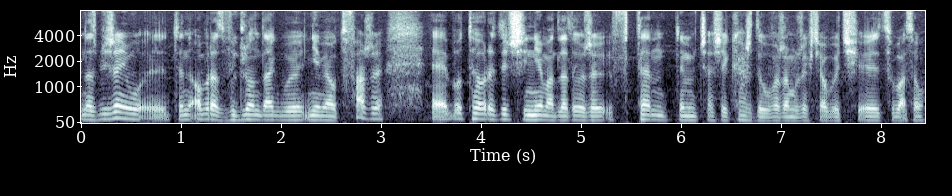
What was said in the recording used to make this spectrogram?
na zbliżeniu, e, ten obraz wygląda jakby nie miał twarzy, e, bo teoretycznie nie ma, dlatego że w tym, tym czasie każdy uważam, że chciał być e, Tsubasą.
